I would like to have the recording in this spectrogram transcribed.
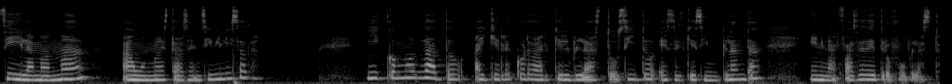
si la mamá aún no está sensibilizada. Y como dato, hay que recordar que el blastocito es el que se implanta en la fase de trofoblasto.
